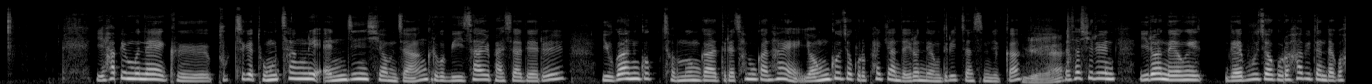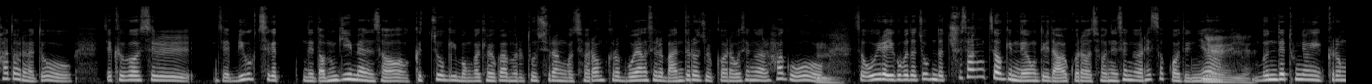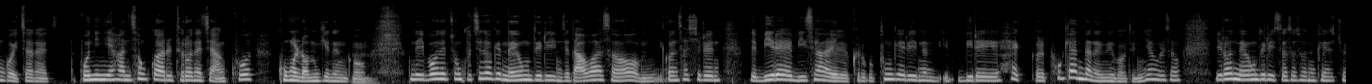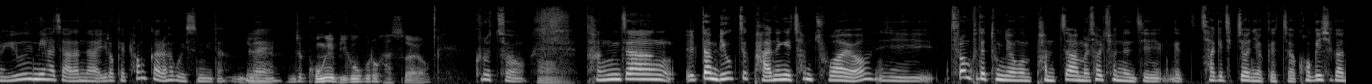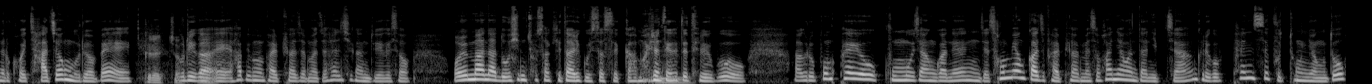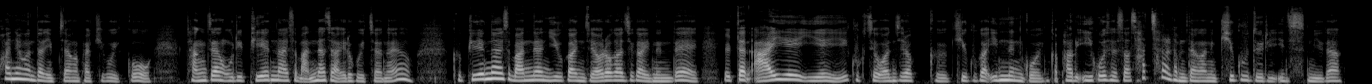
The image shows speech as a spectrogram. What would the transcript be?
이 합의문에 그 북측의 동창리 엔진 시험장 그리고 미사일 발사대를 유관국 전문가들의 참관 하에 영구적으로 폐기한다 이런 내용들이 있지 않습니까? 예. 사실은 이런 내용이 내부적으로 합의된다고 하더라도 이제 그것을 이제 미국 측에 넘기면서 그쪽이 뭔가 결과물을 도출한 것처럼 그런 모양새를 만들어줄 거라고 생각을 하고 음. 그래서 오히려 이거보다 조금 더 추상적인 내용들이 나올 거라고 저는 생각을 했었거든요. 예, 예. 문 대통령이 그런 거 있잖아요. 본인이 한 성과를 드러내지 않고 공을 넘기는 거. 음. 근데 이번에 좀 구체적인 내용들이 이제 나와서 이건 사실은 미래의 미사일 그리고 풍계리는 미래의 핵을 포기한다는 의미거든요. 그래서 이런 내용들이 있어서 저는 굉장히 좀 유의미하지 않았나 이렇게 평가를 하고 있습니다. 예. 네. 이제 공이 미국으로 갔어요. 그렇죠. 어. 당장 일단 미국 측 반응이 참 좋아요. 이 트럼프 대통령은 밤잠을 설쳤는지 자기 직전이었겠죠. 거기 시간으로 거의 자정 무렵에 그랬죠. 우리가 네. 예, 합의문 발표하자마자 한 시간 뒤에 그래서 얼마나 노심초사 기다리고 있었을까 뭐 이런 음. 생각도 음. 들고 아 그리고 폼페이오 국무장관은 이제 성명까지 발표하면서 환영한다는 입장 그리고 펜스 부통령도 환영한다는 입장을 밝히고 있고 당장 우리 비엔나에서 만나자 이러고 있잖아요. 그 비엔나에서 만난 이유가 이제 여러 가지가 있는데 일단 IAEA 국제 원자력 그 기구가 있는 곳, 그러니까 바로 이곳에서 사찰을 담당하는 기구들이 있습니다.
